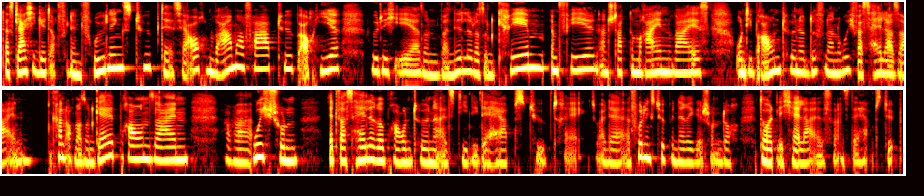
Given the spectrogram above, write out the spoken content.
Das gleiche gilt auch für den Frühlingstyp, der ist ja auch ein warmer Farbtyp. Auch hier würde ich eher so ein Vanille oder so ein Creme empfehlen, anstatt einem reinen Weiß. Und die Brauntöne dürfen dann ruhig was heller sein. Kann auch mal so ein Gelbbraun sein, aber ruhig schon etwas hellere Brauntöne als die, die der Herbsttyp trägt, weil der Frühlingstyp in der Regel schon doch deutlich heller ist als der Herbsttyp.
